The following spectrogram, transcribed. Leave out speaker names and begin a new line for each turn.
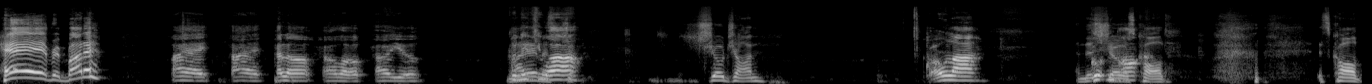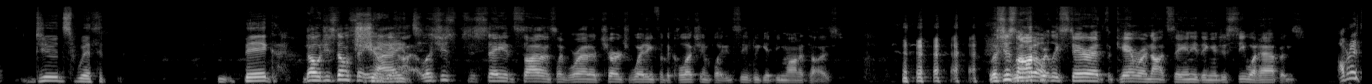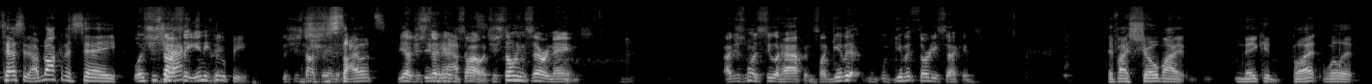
Hey, everybody.
Hi, hi, hello, hello. How are you?
My
Konnichiwa.
Joe John,
Hola.
and this
Guten
show is called it's called Dudes with Big.
No, just don't say anything. Let's just, stay in silence like we're at a church waiting for the collection plate and see if we get demonetized. Let's just
We will.
awkwardly stare at the camera and not say anything and just see what happens.
I'm gonna test it. I'm not gonna say
Let's just
Jack
not say anything.
Poopy.
Just not
Just silence.
Yeah, just sit here in silence. Just don't even say our names. I just want to see what happens. Like give it give it 30 seconds.
If I show my naked butt, will it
